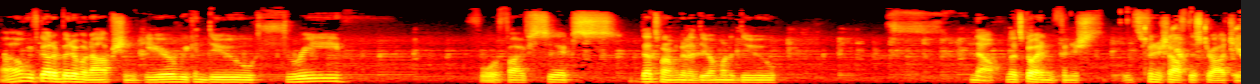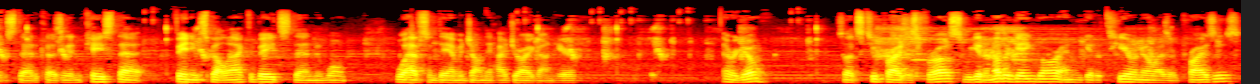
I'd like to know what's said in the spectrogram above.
uh, we've got a bit of an option here. We can do three, four, five, six. That's what I'm going to do. I'm going to do... No, let's go ahead and finish. Let's finish off this Jirachi instead, because in case that Fainting Spell activates, then it won't. We'll have some damage on the Hydreigon here. There we go. So that's two prizes for us. We get another Gengar, and we get a Tierno as our prizes.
